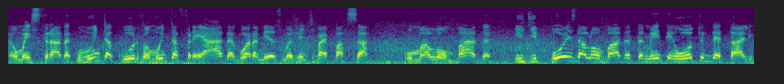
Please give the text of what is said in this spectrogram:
é uma estrada com muita curva, muita freada. Agora mesmo a gente vai passar uma lombada e depois da lombada também tem outro detalhe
